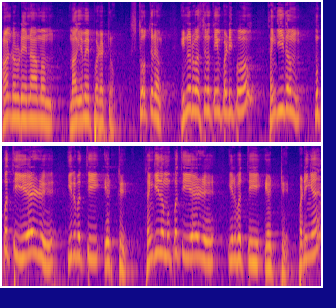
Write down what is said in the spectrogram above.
ஆண்டவருடைய நாமம் மகிமைப்படட்டும். ஸ்தோத்திரம். இன்னொரு வசனத்தையும் படிப்போம். சங்கீதம் முப்பத்தி ஏழு இருபத்தி எட்டு. சங்கீதம் முப்பத்தி ஏழு இருபத்தி எட்டு. படிங்க.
